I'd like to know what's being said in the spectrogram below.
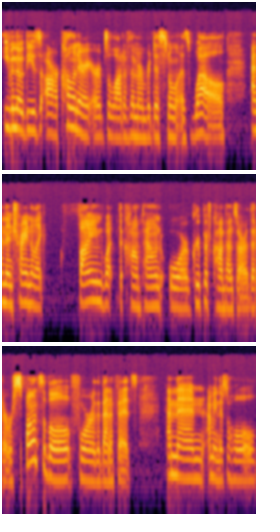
even though these are culinary herbs, a lot of them are medicinal as well. And then trying to like find what the compound or group of compounds are that are responsible for the benefits. And then, I mean, there's a whole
